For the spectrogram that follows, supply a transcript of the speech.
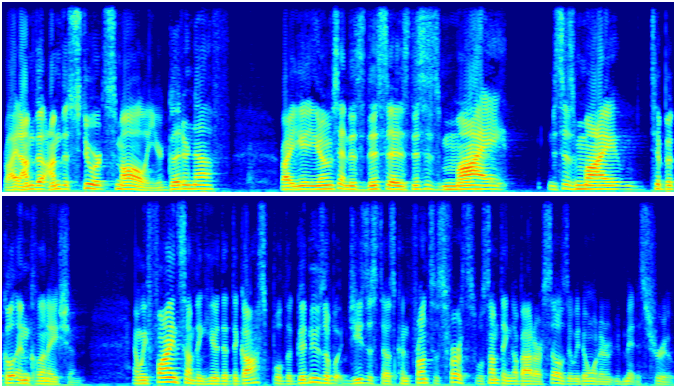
right? I'm the, I'm the Stuart Smalley. You're good enough, right? You, you know what I'm saying? This, this, is, this, is my, this is my typical inclination. And we find something here that the gospel, the good news of what Jesus does, confronts us first with something about ourselves that we don't want to admit is true.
